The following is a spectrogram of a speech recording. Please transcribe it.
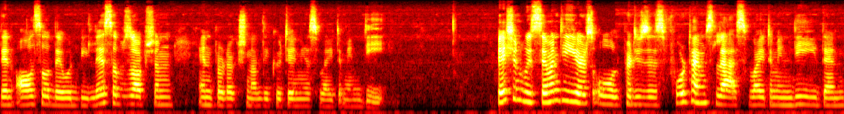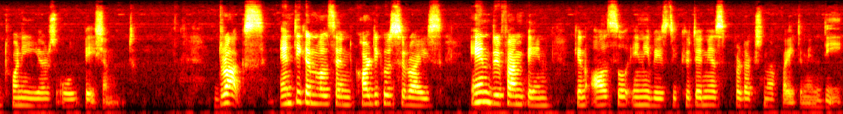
then also there would be less absorption and production of the cutaneous vitamin D. Patient who is 70 years old produces four times less vitamin D than 20 years old patient. Drugs, anticonvulsant, corticosteroids, and rifampin can also inhibit the cutaneous production of vitamin D.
